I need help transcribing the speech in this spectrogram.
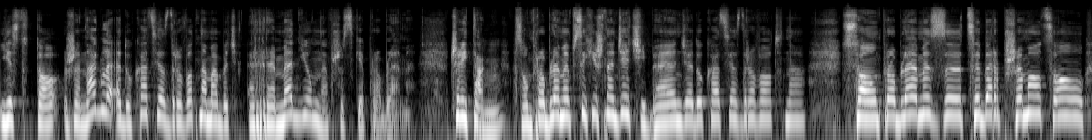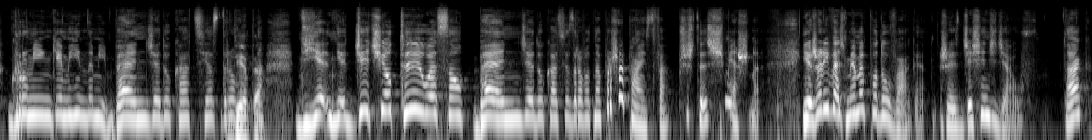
jest to, że nagle edukacja zdrowotna ma być remedium na wszystkie problemy. Czyli tak, są problemy psychiczne dzieci, będzie edukacja zdrowotna. Są problemy z cyberprzemocą, groomingiem i innymi, będzie edukacja zdrowotna. Die, nie, dzieci otyłe są, będzie edukacja zdrowotna. Proszę Państwa, przecież to jest śmieszne. Jeżeli weźmiemy pod uwagę, że jest 10 tak?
